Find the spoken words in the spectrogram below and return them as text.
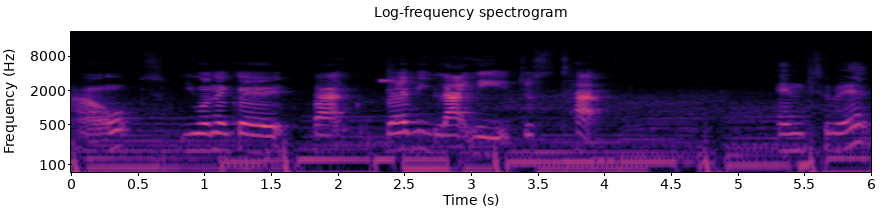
out. You want to go back very lightly just tap into it.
